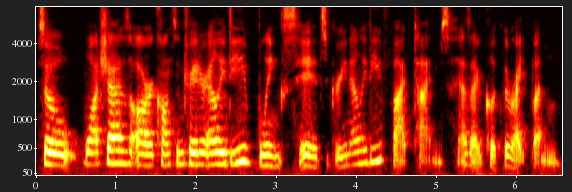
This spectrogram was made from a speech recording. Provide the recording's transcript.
So watch as our concentrator LED blinks its green LED five times as I click the right button.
